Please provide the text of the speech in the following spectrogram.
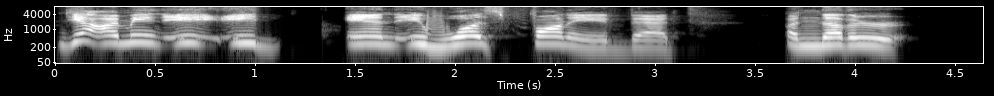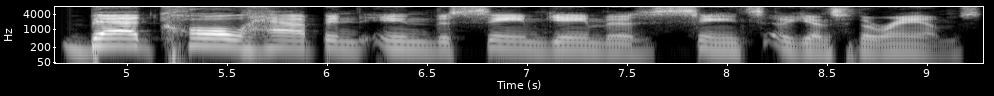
yeah. I mean, it, it and it was funny that another bad call happened in the same game, the Saints against the Rams,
